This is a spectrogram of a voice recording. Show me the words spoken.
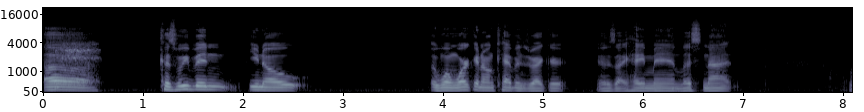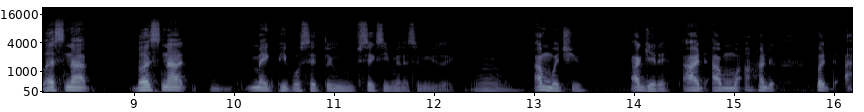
Uh, because we've been, you know, when working on Kevin's record, it was like, hey man, let's not, let's not, let's not make people sit through sixty minutes of music. Mm. I'm with you. I get it. I I'm hundred, but I,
